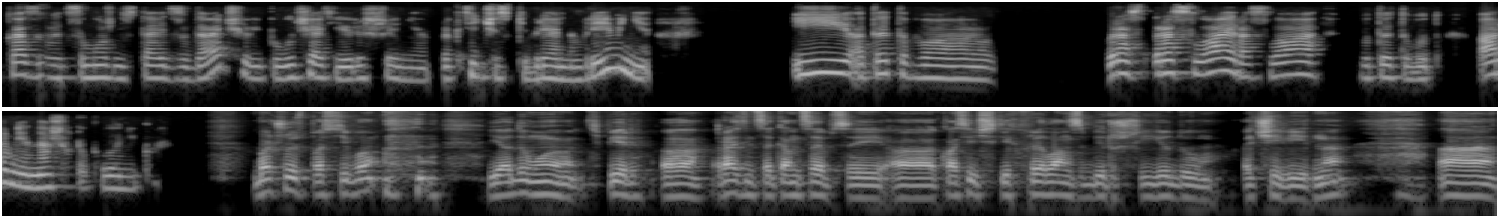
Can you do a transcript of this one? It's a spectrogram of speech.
Оказывается, можно ставить задачу и получать ее решение практически в реальном времени. и от этого росла и росла вот эта вот армия наших поклонников. Большое спасибо. Я думаю, теперь э, разница концепций э, классических фриланс-бирж и Юду очевидна. Э,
